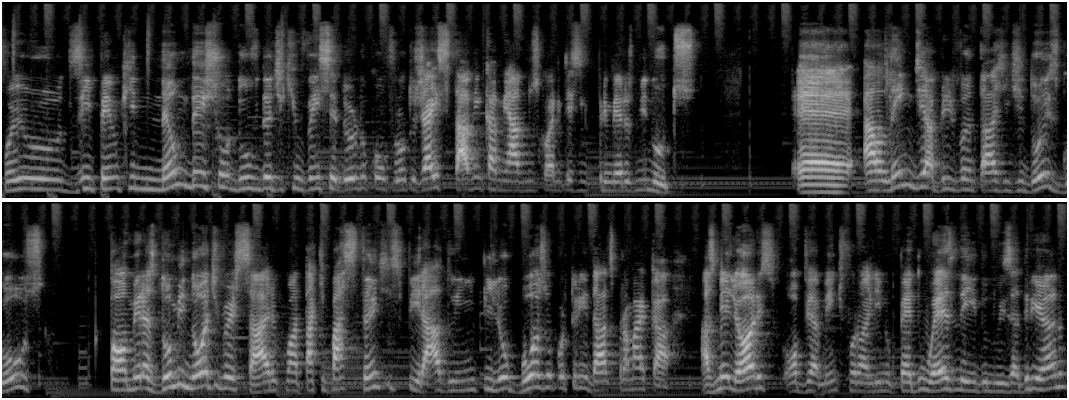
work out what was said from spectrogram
foi o desempenho que não deixou dúvida de que o vencedor do confronto já estava encaminhado nos 45 primeiros minutos. É, além de abrir vantagem de dois gols, Palmeiras dominou o adversário com um ataque bastante inspirado e empilhou boas oportunidades para marcar. As melhores, obviamente, foram ali no pé do Wesley e do Luiz Adriano,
